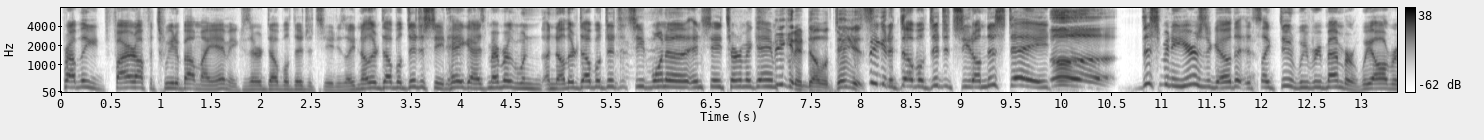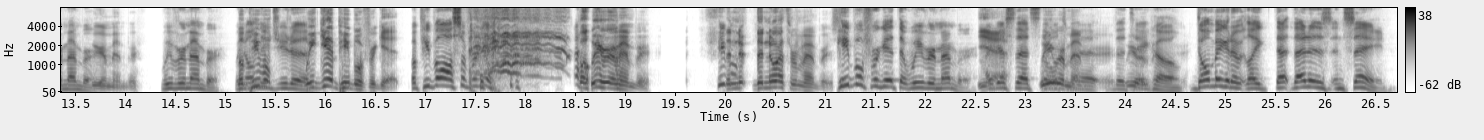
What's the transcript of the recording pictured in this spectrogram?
probably fired off a tweet about Miami because they're a double digit seed. He's like another double digit seed. Hey guys, remember when another double digit seed won a NCAA tournament game? Speaking of double digits, Speaking of double digit seed on this day, ugh, this many years ago, that it's like, dude, we remember. We all remember. we remember. We remember. We But don't people, need you to. we get people forget, but people also forget. but we remember. The, people N- the North remembers. People forget that we remember. I guess that's the we ultimate- remember. The We take home. Don't make it a, like that. That is insane.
